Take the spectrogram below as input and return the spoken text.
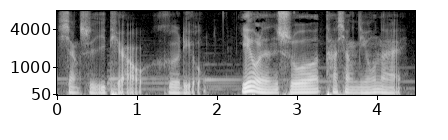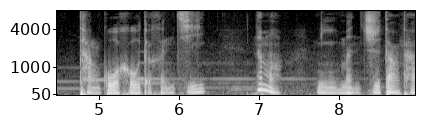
像是一条河流；也有人说，它像牛奶淌过后的痕迹。那么，你们知道它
